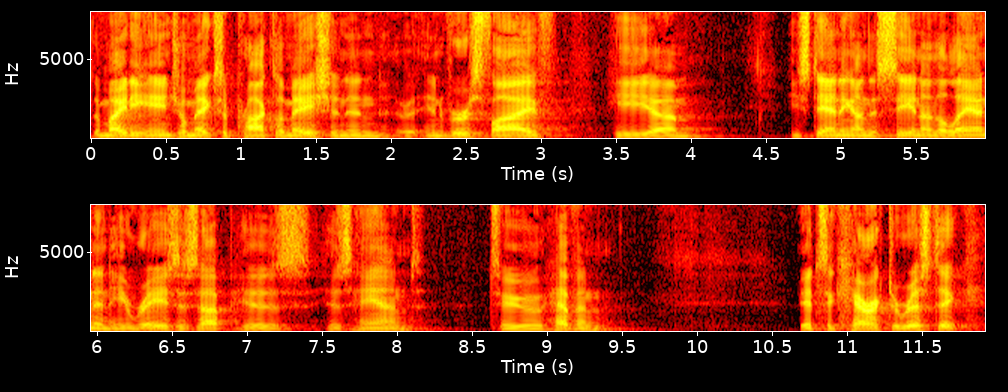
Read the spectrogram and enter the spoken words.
the mighty angel makes a proclamation in, in verse 5. He, um, He's standing on the sea and on the land, and he raises up his, his hand to heaven. It's a characteristic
